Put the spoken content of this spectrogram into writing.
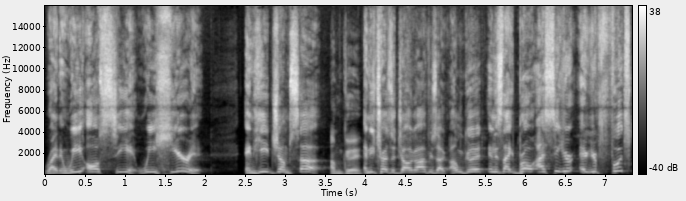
right? And we all see it, we hear it. And he jumps up. I'm good. And he tries to jog off. He's like, I'm good. And it's like, bro, I see your your foot's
